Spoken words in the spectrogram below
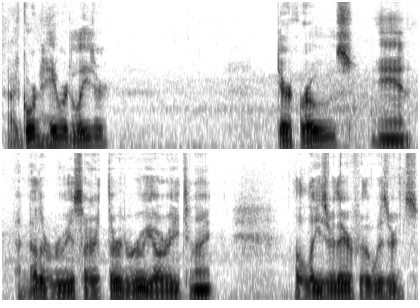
Uh, Gordon Hayward laser. Derrick Rose. And another Rui. It's our third Rui already tonight. A laser there for the Wizards.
